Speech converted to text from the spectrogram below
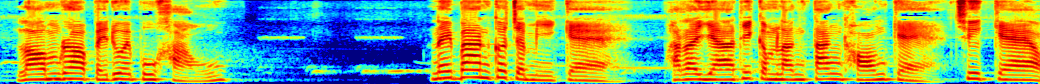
ๆ ล้อมรอบไปด้วยภูเขา ในบ้านก็จะมีแก ภรรยาที่กำลังตั้งท้องแก่ชื่อแก้ว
